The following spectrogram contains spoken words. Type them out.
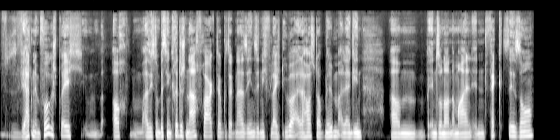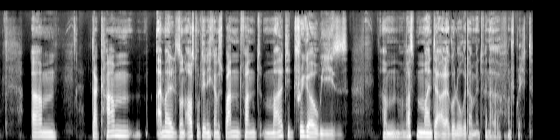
wir hatten im Vorgespräch auch, als ich so ein bisschen kritisch nachfragte, habe gesagt, na, sehen Sie nicht vielleicht überall Hausstaub-Milbenallergien ähm, in so einer normalen Infektsaison? Ähm, da kam einmal so ein Ausdruck, den ich ganz spannend fand, Multi-Trigger-Wheeze. Ähm, was meint der Allergologe damit, wenn er davon spricht?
